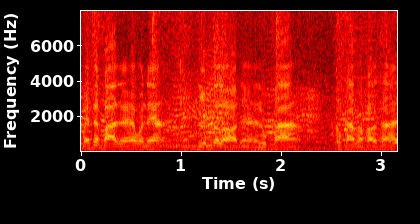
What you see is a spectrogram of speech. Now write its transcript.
ไม่สบายเลยครับวันนี้ยิ้มตลอดเนี่ยลูกค้าลูกค้ามาขอถ่าย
